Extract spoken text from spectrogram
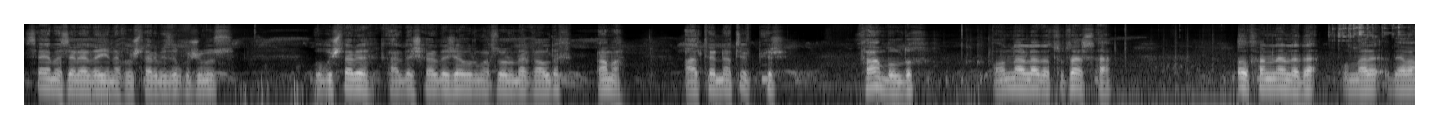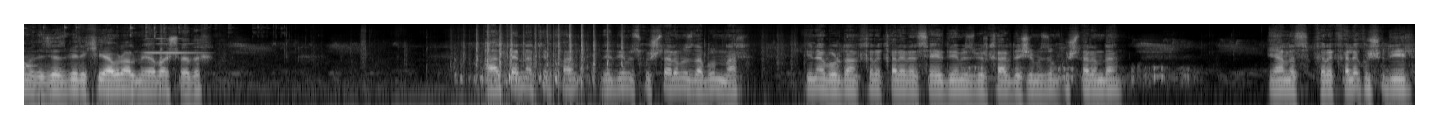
Sevmeseler de yine kuşlar bizim kuşumuz. Bu kuşları kardeş kardeşe vurmak zorunda kaldık ama alternatif bir kan bulduk. Onlarla da tutarsa o kanlarla da bunları devam edeceğiz. Bir iki yavru almaya başladık. Alternatif kan dediğimiz kuşlarımız da bunlar. Yine buradan Kırıkkale'de sevdiğimiz bir kardeşimizin kuşlarından. Yalnız Kırıkkale kuşu değil.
